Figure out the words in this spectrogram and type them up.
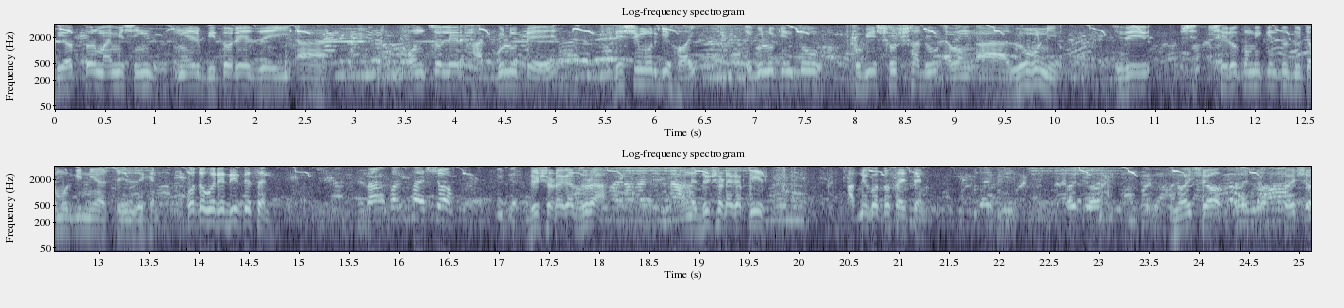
বৃহত্তর ময়মনসিং এর ভিতরে যেই অঞ্চলের হাটগুলোতে দেশি মুরগি হয়, এগুলো কিন্তু খুবই সুস্বাদু এবং লোভনীয়। যে সেরকমই কিন্তু দুইটা মুরগি নিয়ে আসছে দেখেন। কত করে দিতেছেন? দুইশো টাকা জোড়া? মানে দুইশো টাকা পিস আপনি কত চাইছেন? নয়শো ছয়শো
